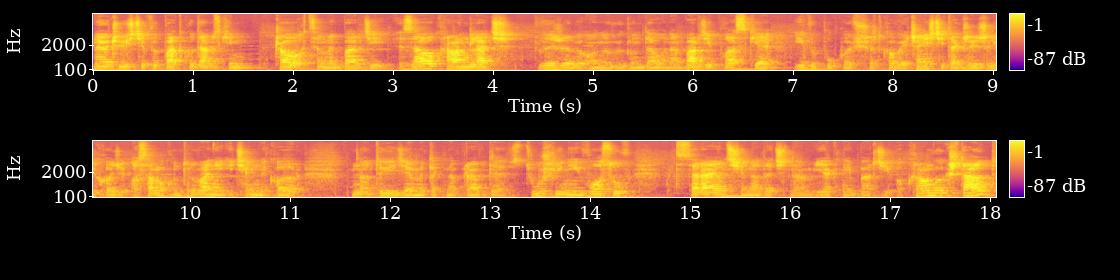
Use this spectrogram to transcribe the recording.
No i oczywiście w wypadku damskim czoło chcemy bardziej zaokrąglać, żeby ono wyglądało na bardziej płaskie i wypukłe w środkowej części. Także jeżeli chodzi o samo konturowanie i ciemny kolor, no to jedziemy tak naprawdę wzdłuż linii włosów, starając się nadać nam jak najbardziej okrągły kształt.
